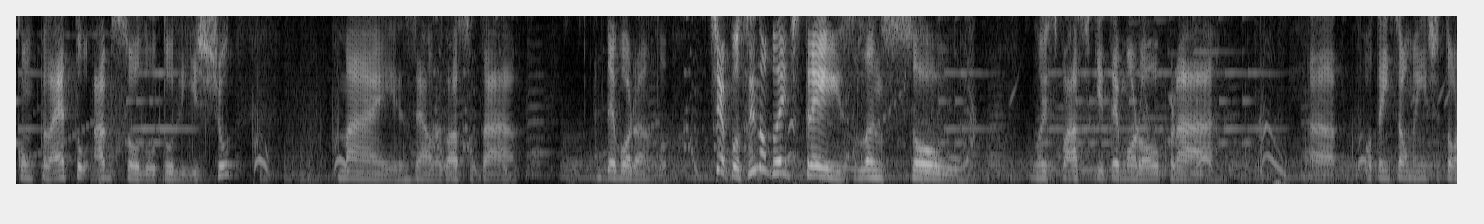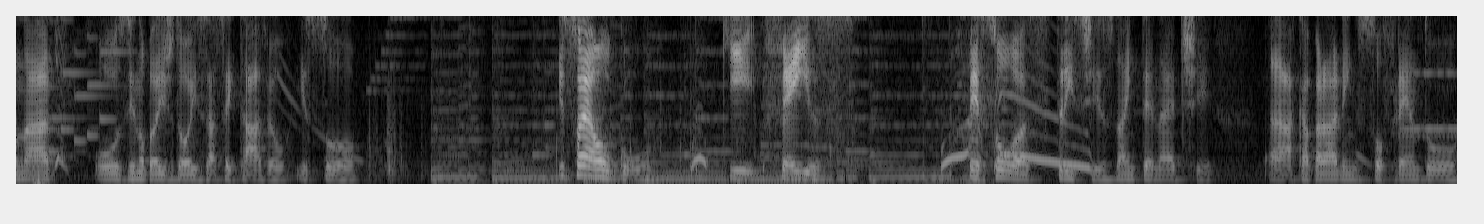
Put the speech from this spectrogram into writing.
completo, absoluto lixo. Mas é, o negócio tá demorando. Tipo, Xenoblade 3 lançou no espaço que demorou pra uh, potencialmente tornar o Xenoblade 2 aceitável. Isso... Isso é algo que fez pessoas tristes na internet uh, acabarem sofrendo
